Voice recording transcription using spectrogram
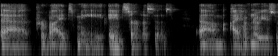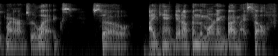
that provides me aid services. Um, I have no use of my arms or legs, so I can't get up in the morning by myself.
